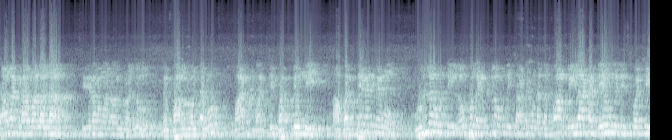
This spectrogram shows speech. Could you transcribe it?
చాలా గ్రామాలలో శ్రీరామనవమి రోజు మేము పాల్గొంటాము. మాకు మంచి భక్తి ఉంది. ఆ భక్తి అనేది మేము ఊళ్ళో ఉండి లోపల ఇంట్లో ఉండి చాటకుండా తప్ప మీలాగా దేవుని తీసుకొచ్చి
